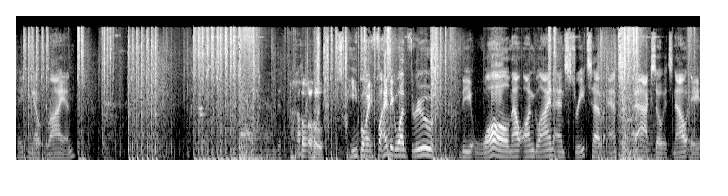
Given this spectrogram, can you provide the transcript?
taking out Ryan. And Oh, B-Boy finding one through the wall. Now Ongline and Streets have answered back, so it's now a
